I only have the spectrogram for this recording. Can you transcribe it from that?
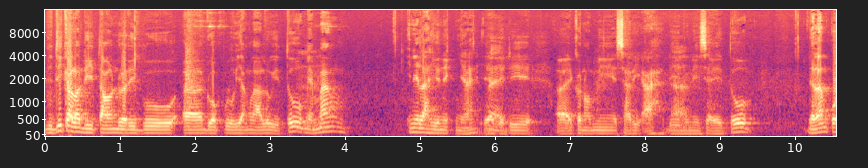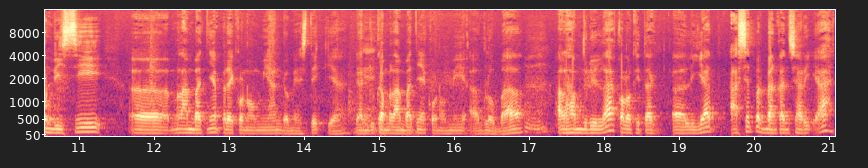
jadi kalau di tahun 2020 eh, yang lalu itu hmm. memang inilah uniknya ya. Baik. Jadi uh, ekonomi syariah di nah. Indonesia itu dalam kondisi uh, melambatnya perekonomian domestik ya dan okay. juga melambatnya ekonomi uh, global. Hmm. Alhamdulillah kalau kita uh, lihat aset perbankan syariah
